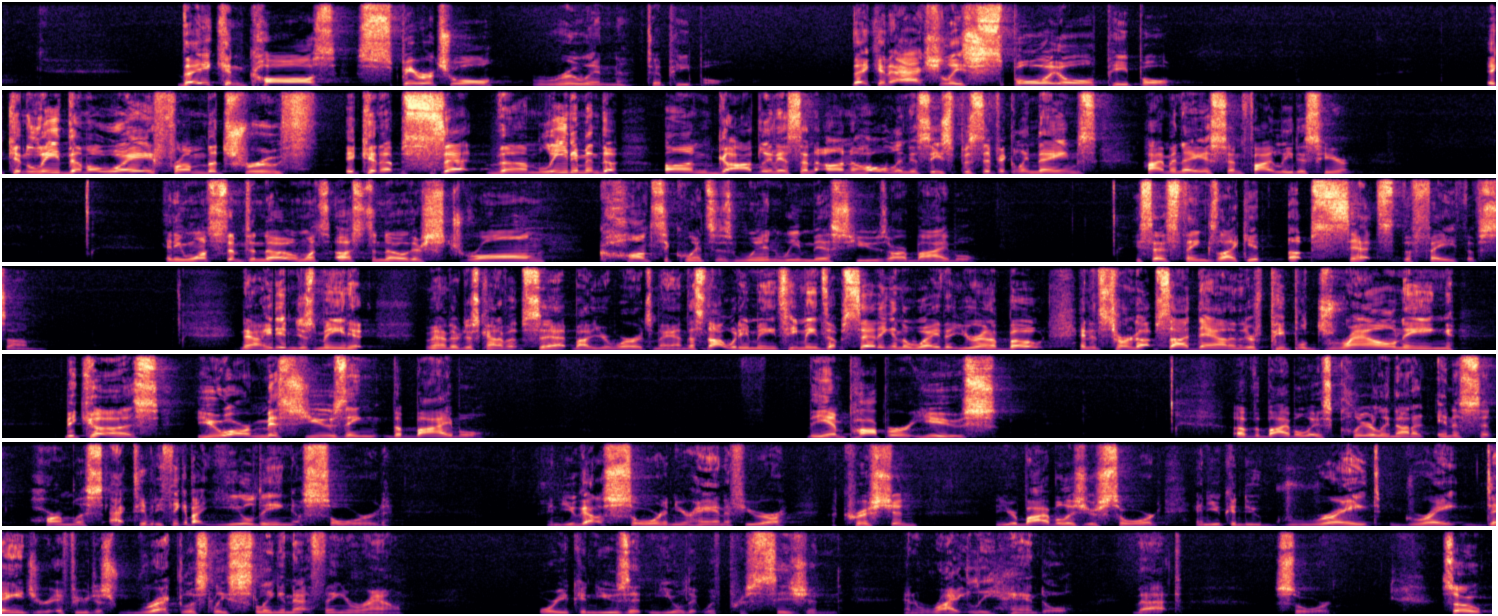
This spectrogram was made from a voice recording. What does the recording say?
they can cause spiritual ruin to people. They can actually spoil people it can lead them away from the truth. It can upset them, lead them into ungodliness and unholiness. He specifically names Hymenaeus and Philetus here. And he wants them to know and wants us to know there's strong consequences when we misuse our Bible. He says things like it upsets the faith of some. Now, he didn't just mean it man, they're just kind of upset by your words, man. That's not what he means. He means upsetting in the way that you're in a boat and it's turned upside down and there's people drowning because you are misusing the Bible. The improper use of the Bible is clearly not an innocent, harmless activity. Think about yielding a sword. And you got a sword in your hand. If you're a, a Christian, and your Bible is your sword, and you can do great, great danger if you're just recklessly slinging that thing around. Or you can use it and yield it with precision and rightly handle that sword. So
